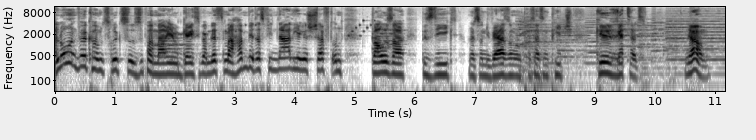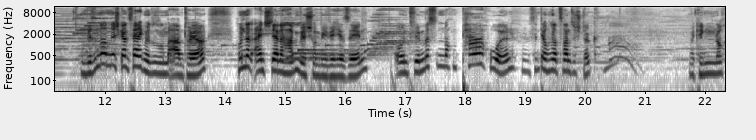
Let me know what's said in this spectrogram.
Hallo und willkommen zurück zu Super Mario Galaxy. Beim letzten Mal haben wir das Finale hier geschafft und Bowser besiegt und das Universum und Prinzessin Peach gerettet. Ja, und wir sind noch nicht ganz fertig mit unserem Abenteuer. 101 Sterne haben wir schon, wie wir hier sehen. Und wir müssen noch ein paar holen. Das sind ja 120 Stück. Wir kriegen noch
